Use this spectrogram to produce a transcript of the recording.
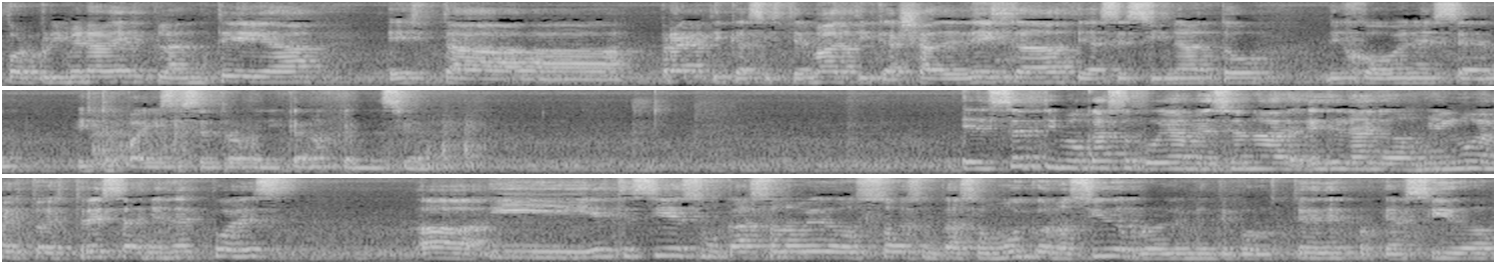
por primera vez plantea esta práctica sistemática ya de décadas de asesinato de jóvenes en estos países centroamericanos que mencioné. El séptimo caso que voy a mencionar es del año 2009, esto es tres años después, Ah, y este sí es un caso novedoso, es un caso muy conocido probablemente por ustedes porque ha sido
